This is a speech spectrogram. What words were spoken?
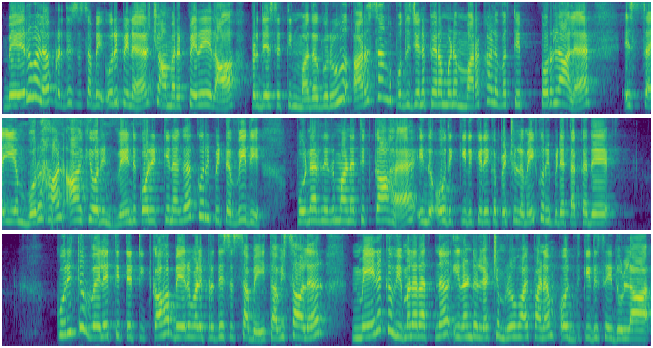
பேருவல பிரதேச சபை உறுப்பினர் சாமர பெரேரா பிரதேசத்தின் மதகுரு அரசாங்க பொதுஜன பெரமுன மரக்காலவத்தை பொருளாளர் எஸ். ஐ. எம். புர்ஹான் ஆகியோரின் வேண்டுகோளிற்கிணங்க குறிப்பிட்ட வீதி புனர் நிர்மாணத்திற்காக இந்த ஒதுக்கீடு கிடைக்கப் பெற்றுள்ளமை குறிப்பிடத்தக்கது. குறித்த வேலை திட்டத்திற்காக பேருவளை பிரதேச சபை தவிசாளர் மேனக விமலரத்ன இரண்டு லட்சம் ரூபாய் பணம் ஒதுக்கீடு செய்துள்ளார்.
